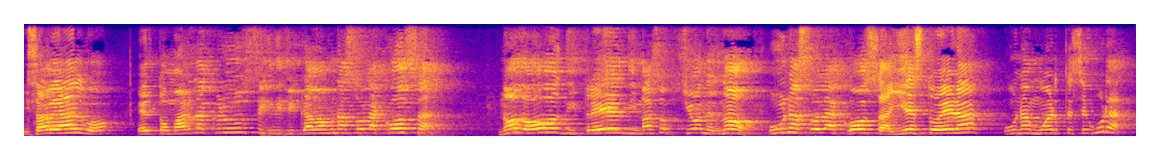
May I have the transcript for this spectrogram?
¿Y sabe algo? El tomar la cruz significaba una sola cosa. No dos, ni tres, ni más opciones, no, una sola cosa. Y esto era una muerte segura.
